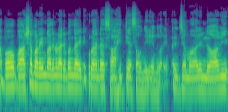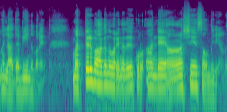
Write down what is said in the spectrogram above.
അപ്പോൾ ഭാഷ പറയുമ്പോൾ അതിനോടനുബന്ധമായിട്ട് ഖുർആന്റെ സാഹിത്യ സൗന്ദര്യം എന്ന് പറയും. അൽ ജമാലു ലാവി വൽ അദബി എന്ന് പറയും. മറ്റൊരു ഭാഗം എന്ന് പറയുന്നത് ഖുർആന്റെ ആശയ സൗന്ദര്യമാണ്.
